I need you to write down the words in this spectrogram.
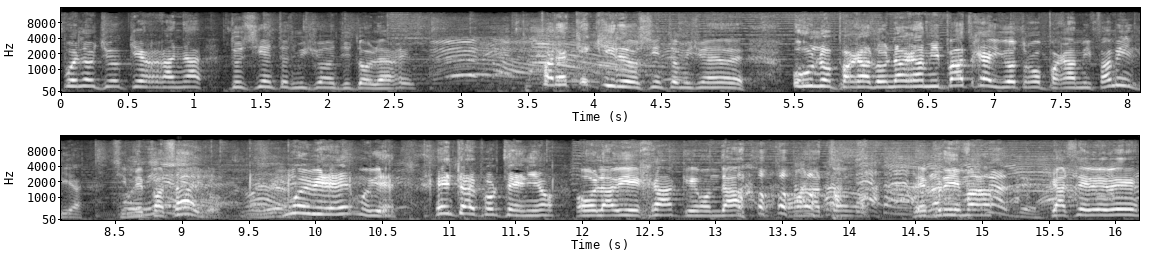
Bueno, yo quiero ganar 200 millones de dólares. ¿Para qué quiere 200 millones de dólares? Uno para donar a mi patria y otro para mi familia. Si me pasa algo. Muy bien, muy bien. Entra el porteño. Hola vieja, ¿qué onda? ¿Cómo anda todo? De prima. ¿Qué hace bebé?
